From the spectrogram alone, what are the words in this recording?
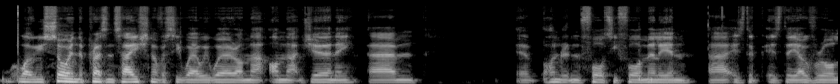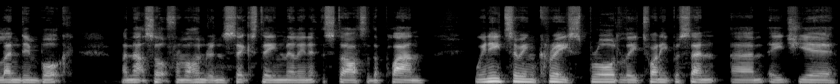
well, you saw in the presentation, obviously, where we were on that on that journey. Um, 144 million uh, is the is the overall lending book, and that's up from 116 million at the start of the plan. We need to increase broadly 20% um, each year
